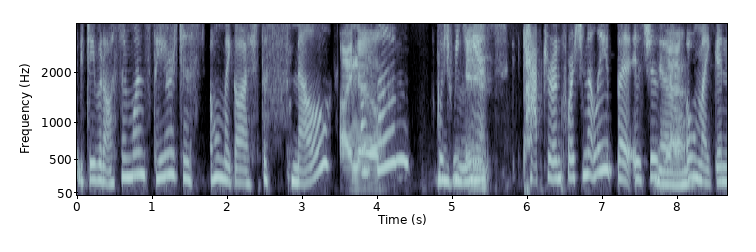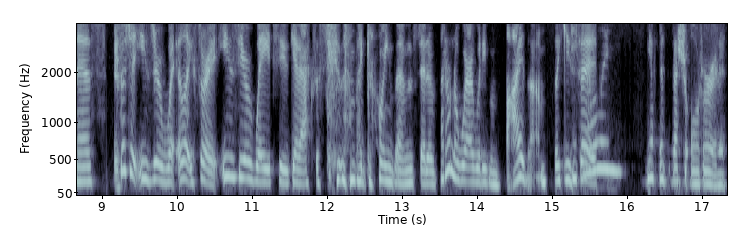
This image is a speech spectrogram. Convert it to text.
David Austin ones. They are just oh my gosh, the smell I of know. them, which we Mhm. It can't is- capture unfortunately, but it's just Yeah. oh my goodness, It's- such an easier way. Like sorry, easier way to get access to them by growing them instead of I don't know where I would even buy them. Like you You said, can you have to special order it.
